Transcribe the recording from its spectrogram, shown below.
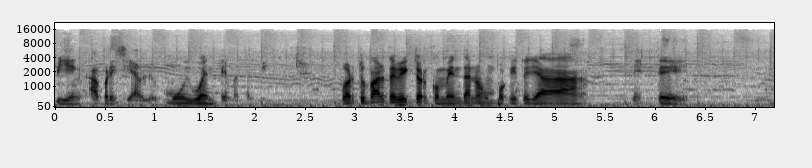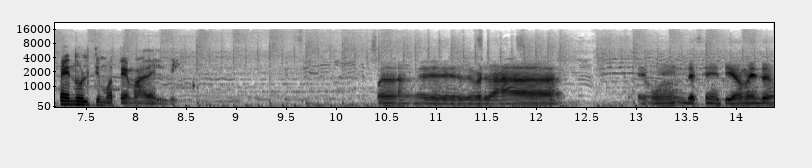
bien apreciable. Muy buen tema también. Por tu parte, Víctor, coméntanos un poquito ya este penúltimo tema del disco. Bueno, eh, de verdad es un, definitivamente es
